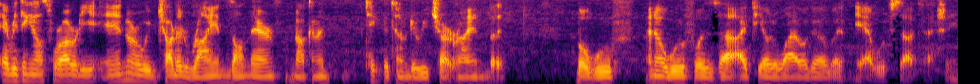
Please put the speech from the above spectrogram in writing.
Everything else we're already in, or we've charted Ryan's on there. I'm not going to take the time to rechart Ryan, but but Woof. I know Woof was uh, IPO'd a while ago, but yeah, Woof sucks actually.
